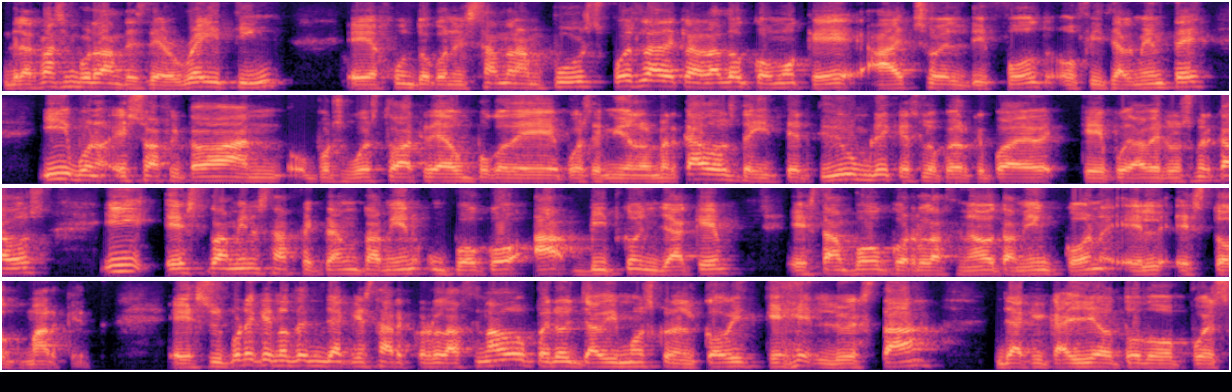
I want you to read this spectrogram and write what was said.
de las más importantes de rating, eh, junto con Standard Poor's, pues la ha declarado como que ha hecho el default oficialmente y bueno, eso ha afectado, por supuesto, ha creado un poco de, pues, de miedo en los mercados, de incertidumbre, que es lo peor que puede, que puede haber en los mercados y esto también está afectando también un poco a Bitcoin, ya que está un poco correlacionado también con el stock market. Eh, se supone que no tendría que estar correlacionado, pero ya vimos con el COVID que lo está, ya que cayó todo pues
